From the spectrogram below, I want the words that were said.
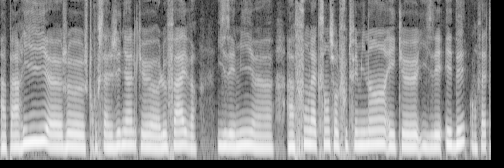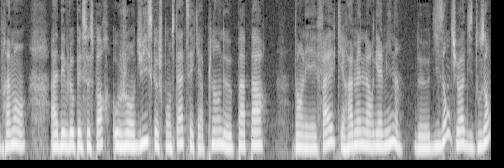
à Paris. Euh, je, trouve ça génial que euh, le Five ils aient mis euh, à fond l'accent sur le foot féminin et qu'ils aient aidé, en fait, vraiment, hein, à développer ce sport. Aujourd'hui, ce que je constate, c'est qu'il y a plein de papas dans les five qui ramènent leurs gamines de 10 ans, tu vois, 10-12 ans,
